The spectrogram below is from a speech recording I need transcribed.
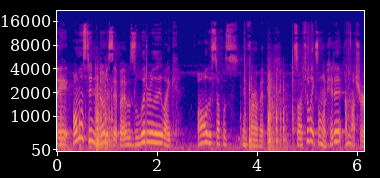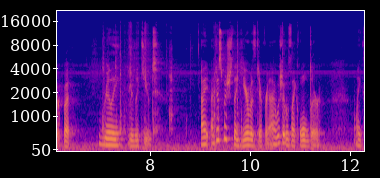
I almost didn't notice it, but it was literally like all this stuff was in front of it. So I feel like someone hit it. I'm not sure, but really, really cute. I, I just wish the year was different. I wish it was like older, like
